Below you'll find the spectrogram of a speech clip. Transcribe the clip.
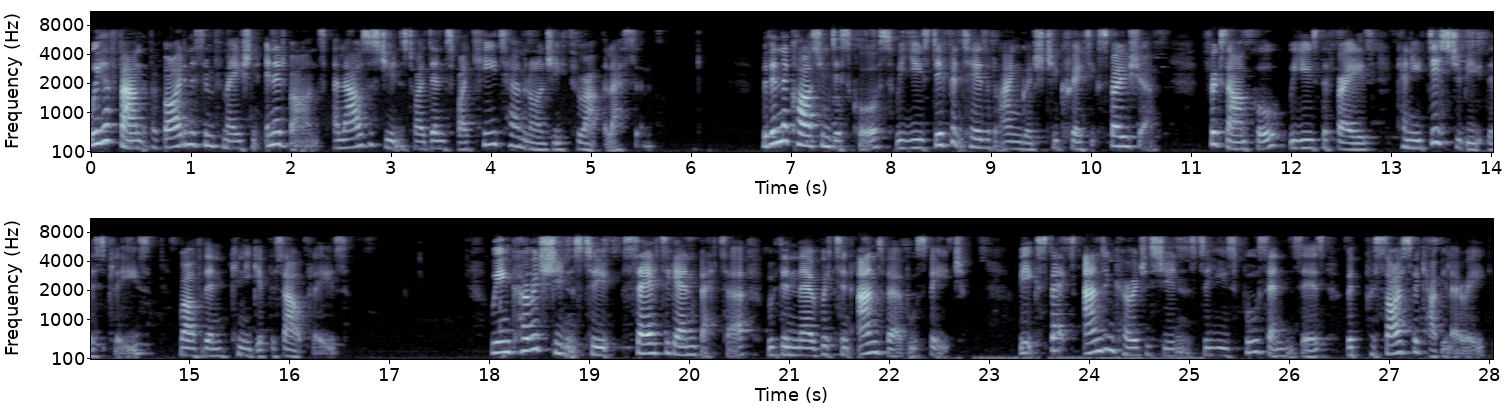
We have found that providing this information in advance allows the students to identify key terminology throughout the lesson. Within the classroom discourse, we use different tiers of language to create exposure, for example, we use the phrase, can you distribute this please, rather than can you give this out please. We encourage students to say it again better within their written and verbal speech. We expect and encourage the students to use full sentences with precise vocabulary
